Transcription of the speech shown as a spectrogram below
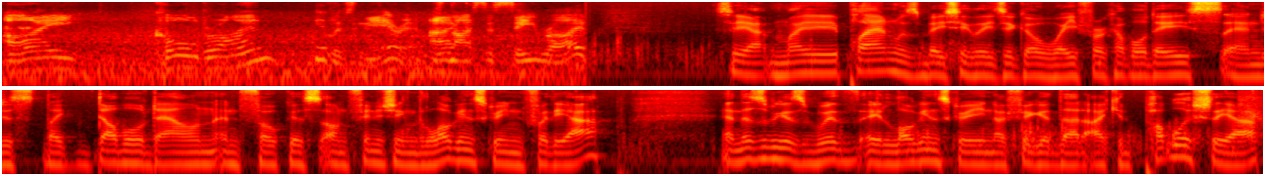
I called Ryan. He lives in the area. It's I- nice to see Ryan. So yeah, my plan was basically to go away for a couple of days and just like double down and focus on finishing the login screen for the app. And this is because with a login screen, I figured that I could publish the app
